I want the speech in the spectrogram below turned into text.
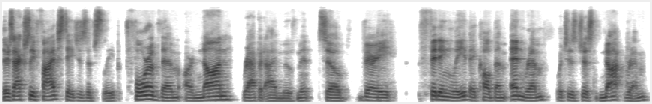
There's actually five stages of sleep. Four of them are non rapid eye movement. So, very fittingly, they called them NREM, which is just not REM.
